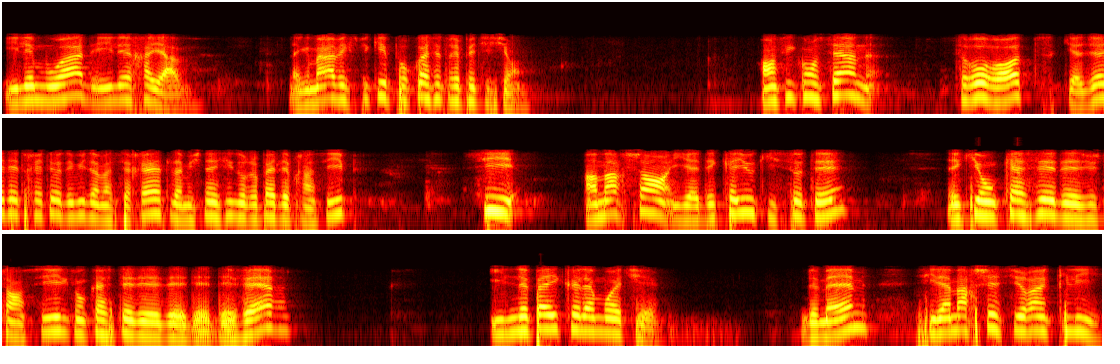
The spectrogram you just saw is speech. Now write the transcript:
il est mouad et il est chayav. La Gemara va expliquer pourquoi cette répétition. En ce qui concerne Tzororot, qui a déjà été traité au début de la Masechet, la Mishnah ici nous répète les principes. Si, en marchant, il y a des cailloux qui sautaient, et qui ont cassé des ustensiles, qui ont cassé des, des, des, verres, il ne paye que la moitié. De même, s'il a marché sur un cli,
